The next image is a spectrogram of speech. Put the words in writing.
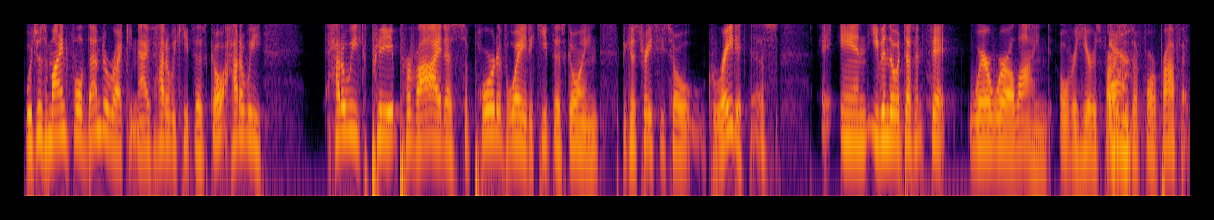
Which is mindful of them to recognize how do we keep this go how do we how do we pre- provide a supportive way to keep this going? Because tracy's so great at this and even though it doesn't fit where we're aligned over here as far yeah. as as a for-profit.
